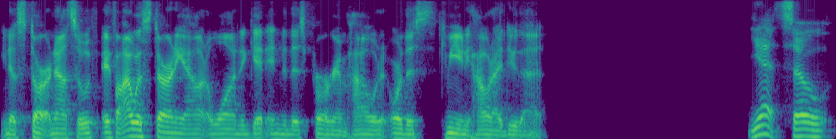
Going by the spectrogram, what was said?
you know starting out. So if if I was starting out and wanted to get into this program, how would or this community, how would I do that? Yeah, so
